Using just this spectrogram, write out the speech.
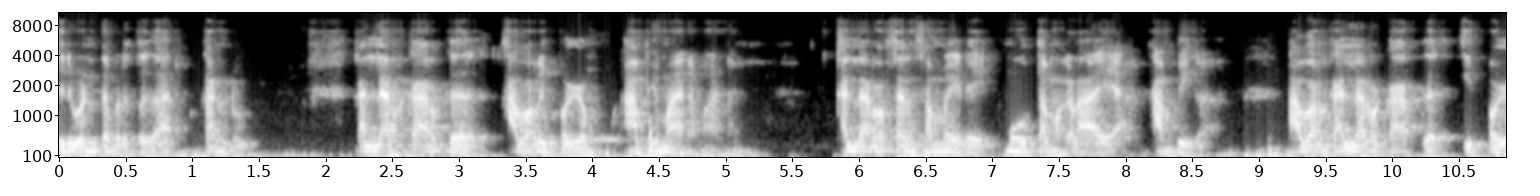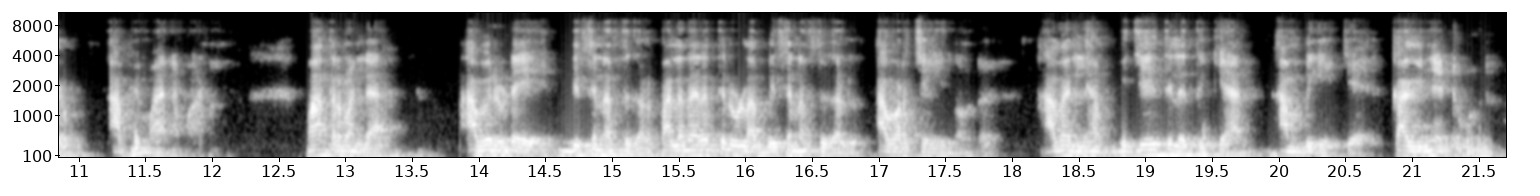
തിരുവനന്തപുരത്തുകാർ കണ്ടു. കല്ലറക്കാർക്ക് അവർ ഇപ്പോഴും അഭിമാനമാണ്. കല്ലറ സരസമ്മയുടെ മൂത്ത മകളായ അംബിക. അവർ കല്ലറക്കാർക്ക് ഇപ്പോഴും അഭിമാനമാണ്. മാത്രമല്ല അവരുടെ ബിസിനസ്സുകൾ പലതരത്തിലുള്ള ബിസിനസ്സുകൾ അവർ ചെയ്യുന്നുണ്ട്. അതെല്ലാം വിജയത്തിലെത്തിക്കാൻ അംബികയ്ക്ക് കഴിഞ്ഞിട്ടുമുണ്ട്.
